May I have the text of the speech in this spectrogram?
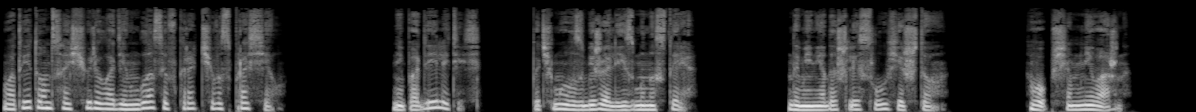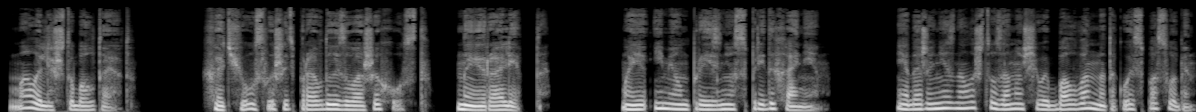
В ответ он сощурил один глаз и вкратчиво спросил. «Не поделитесь, почему вы сбежали из монастыря? До меня дошли слухи, что... В общем, неважно. Мало ли что болтают. Хочу услышать правду из ваших уст, Нейра Алетта. Мое имя он произнес с придыханием. Я даже не знала, что заносчивый болван на такое способен.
